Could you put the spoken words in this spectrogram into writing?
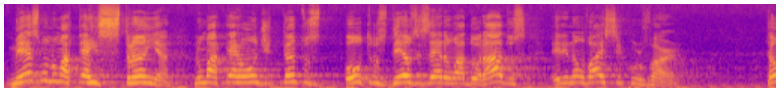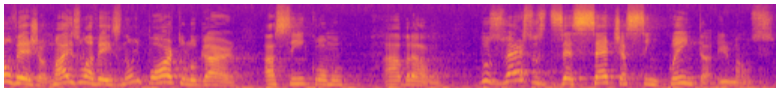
mesmo numa terra estranha, numa terra onde tantos outros deuses eram adorados, ele não vai se curvar. Então veja, mais uma vez, não importa o lugar, assim como Abraão. Dos versos 17 a 50, irmãos,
